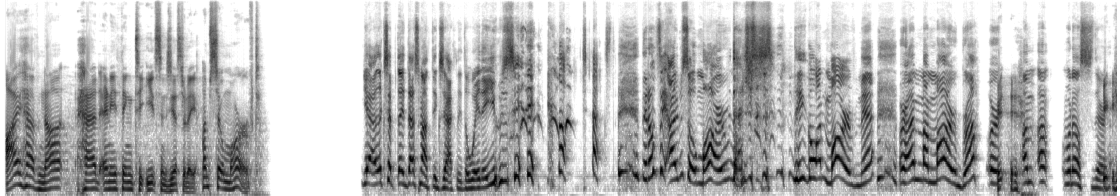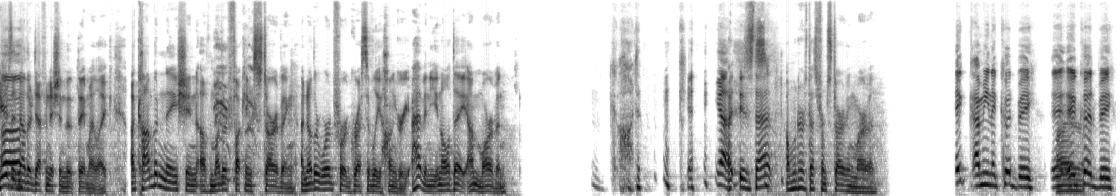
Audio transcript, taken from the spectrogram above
I have not had anything to eat since yesterday. I'm so marved. Yeah, except that that's not exactly the way they use it in context. They don't say "I'm so Marv." That's just they go on Marv, man, or "I'm a Marv, bruh," or I'm. Uh, what else is there? Here's Uh, another definition that they might like. A combination of motherfucking starving. Another word for aggressively hungry. I haven't eaten all day. I'm Marvin. God. Okay. Yeah. Is that? I wonder if that's from Starving Marvin. It. I mean, it could be. It, it Uh, could be.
